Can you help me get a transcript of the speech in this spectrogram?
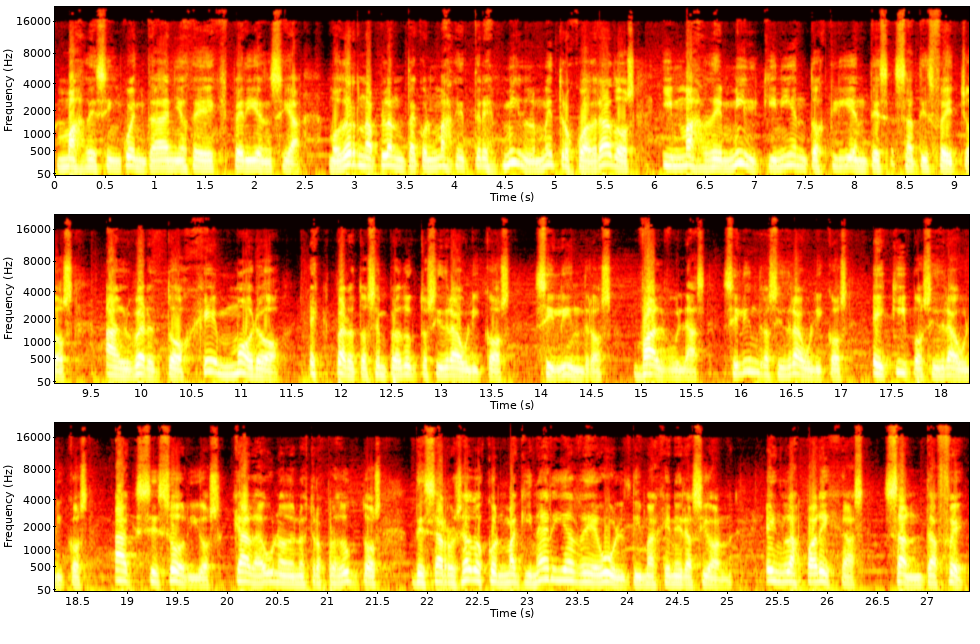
Más de 50 años de experiencia, moderna planta con más de 3.000 metros cuadrados y más de 1.500 clientes satisfechos. Alberto G. Moro. Expertos en productos hidráulicos, cilindros, válvulas, cilindros hidráulicos, equipos hidráulicos, accesorios, cada uno de nuestros productos desarrollados con maquinaria de última generación. En Las Parejas, Santa Fe,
